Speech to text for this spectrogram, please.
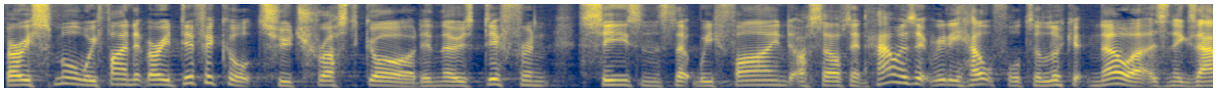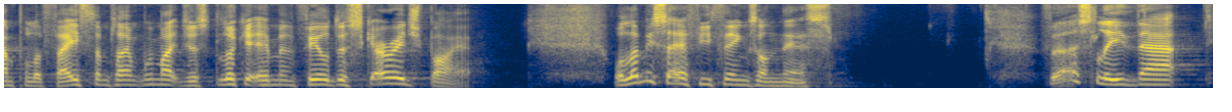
very small. We find it very difficult to trust God in those different seasons that we find ourselves in. How is it really helpful to look at Noah as an example of faith? Sometimes we might just look at him and feel discouraged by it. Well, let me say a few things on this. Firstly, that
